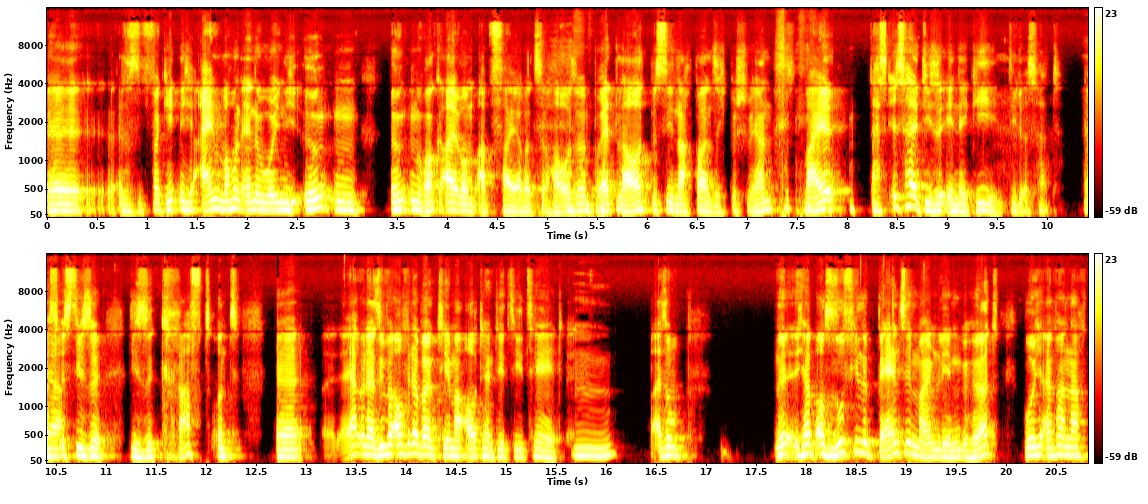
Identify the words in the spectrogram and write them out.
Äh, also es vergeht nicht ein Wochenende, wo ich nicht irgendein, irgendein Rockalbum abfeiere zu Hause, Brett laut, bis die Nachbarn sich beschweren. Weil das ist halt diese Energie, die das hat. Das ja. ist diese, diese Kraft und äh, ja, und da sind wir auch wieder beim Thema Authentizität. Mhm. Also Ne, ich habe auch so viele Bands in meinem Leben gehört, wo ich einfach nach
